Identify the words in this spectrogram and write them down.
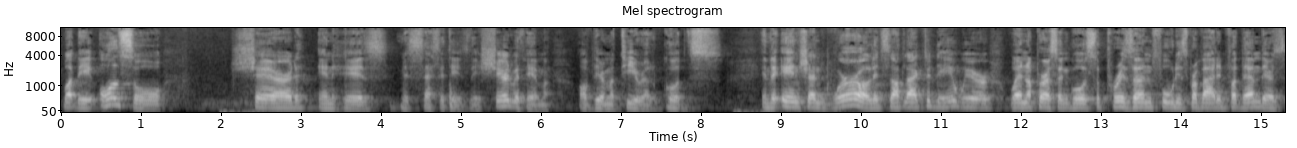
but they also shared in his necessities. They shared with him of their material goods. In the ancient world, it's not like today where when a person goes to prison, food is provided for them, there's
